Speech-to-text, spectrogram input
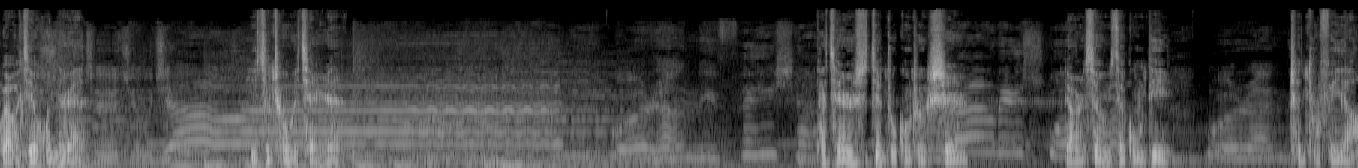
我要结婚的人，已经成为前任。他前任是建筑工程师，两人相遇在工地，尘土飞扬。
